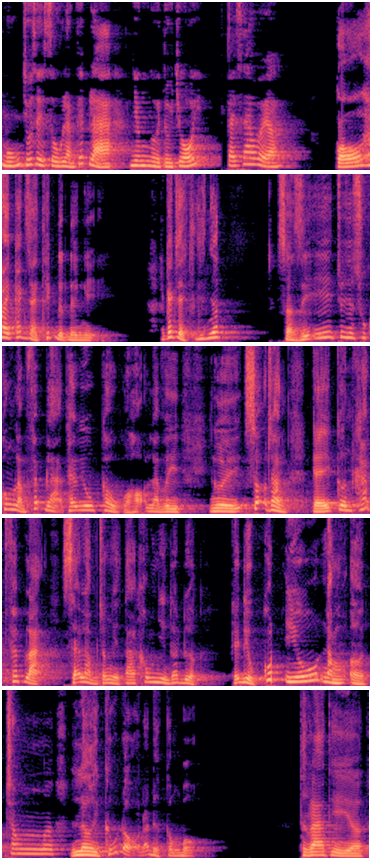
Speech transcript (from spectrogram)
muốn Chúa Giêsu làm phép lạ nhưng người từ chối. Tại sao vậy ạ? Có hai cách giải thích được đề nghị. Cách giải thích thứ nhất, sở dĩ Chúa Giêsu không làm phép lạ theo yêu cầu của họ là vì người sợ rằng cái cơn khát phép lạ sẽ làm cho người ta không nhìn ra được cái điều cốt yếu nằm ở trong ờ, lời cứu độ đã được công bố. Thực ra thì ờ,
